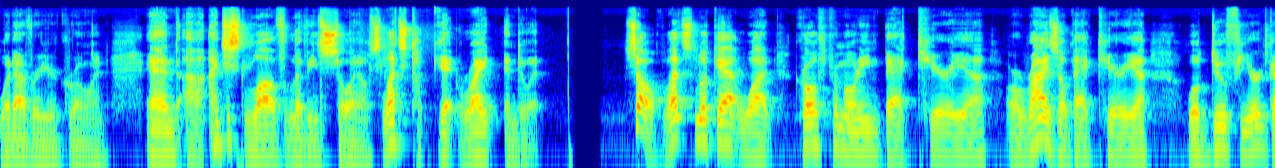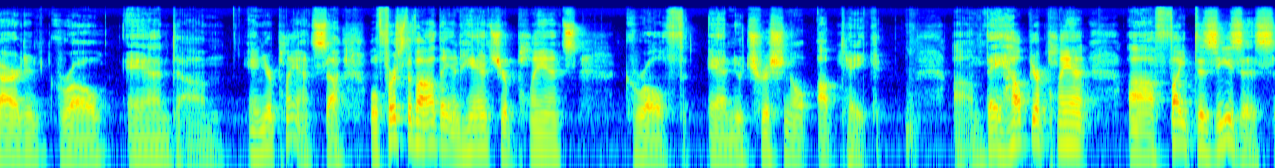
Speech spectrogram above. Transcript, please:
whatever you're growing. And uh, I just love living soil. So let's get right into it. So let's look at what growth promoting bacteria or rhizobacteria will do for your garden, grow, and um, and your plants. Uh, well, first of all, they enhance your plants' growth and nutritional uptake. Um, they help your plant uh, fight diseases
